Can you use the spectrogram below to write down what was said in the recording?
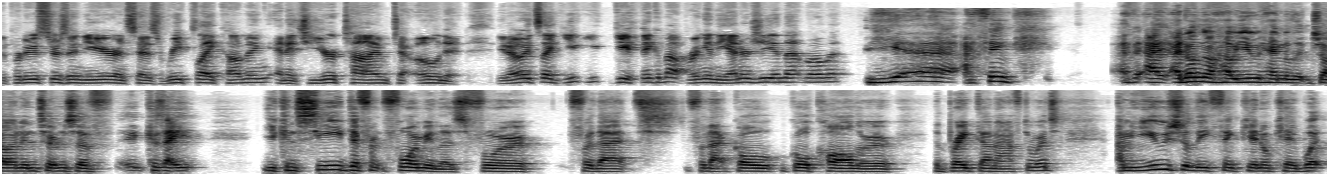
the producer's in your ear and says replay coming, and it's your time to own it. You know, it's like you, you do you think about bringing the energy in that moment? Yeah, I think I, I- don't know how you handle it, John, in terms of because I you can see different formulas for for that for that goal goal call or the breakdown afterwards. I'm usually thinking, okay, what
